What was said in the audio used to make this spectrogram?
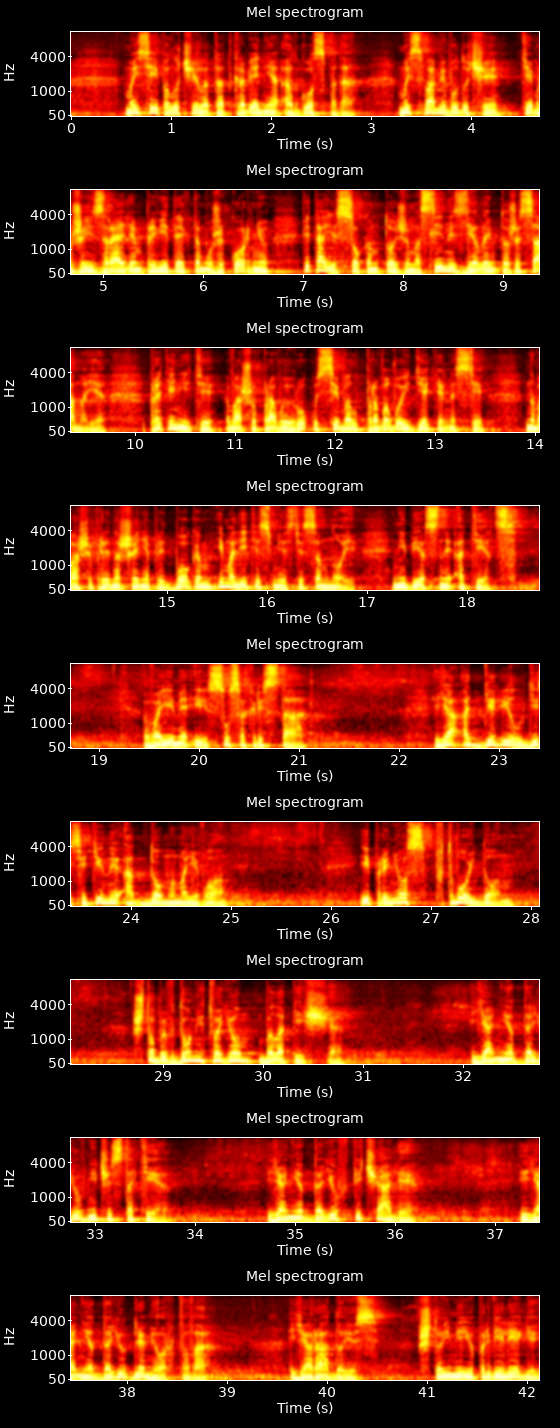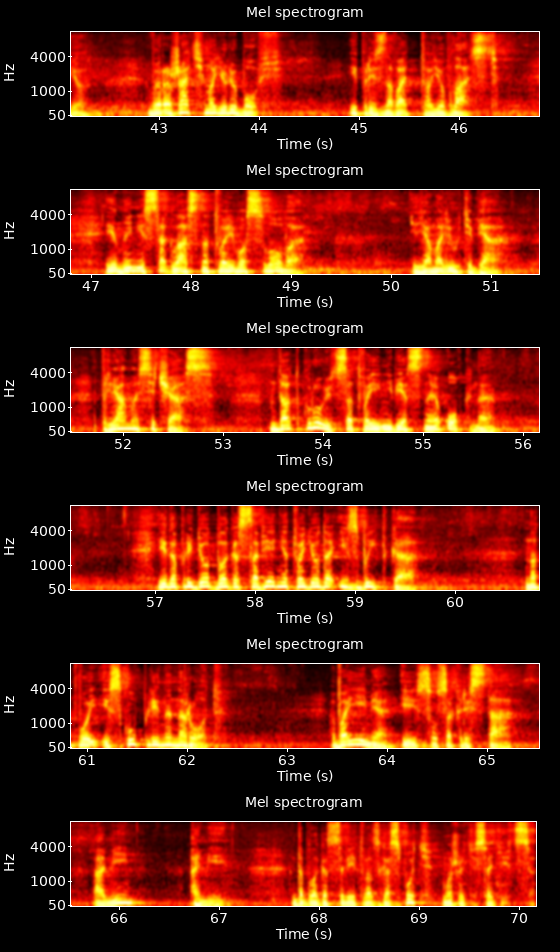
Моисей получил это откровение от Господа – мы с вами, будучи тем же Израилем, привитые к тому же корню, питаясь соком той же маслины, сделаем то же самое. Протяните вашу правую руку, символ правовой деятельности, на ваши приношения пред Богом и молитесь вместе со мной. Небесный Отец, во имя Иисуса Христа, я отделил десятины от дома моего и принес в Твой дом, чтобы в доме Твоем была пища – я не отдаю в нечистоте, я не отдаю в печали, и я не отдаю для мертвого. Я радуюсь, что имею привилегию выражать мою любовь и признавать Твою власть. И ныне согласно Твоего Слова, я молю Тебя прямо сейчас, да откроются Твои небесные окна, и да придет благословение Твое до избытка – на Твой искупленный народ. Во имя Иисуса Христа. Аминь. Аминь. Да благословит вас Господь. Можете садиться.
